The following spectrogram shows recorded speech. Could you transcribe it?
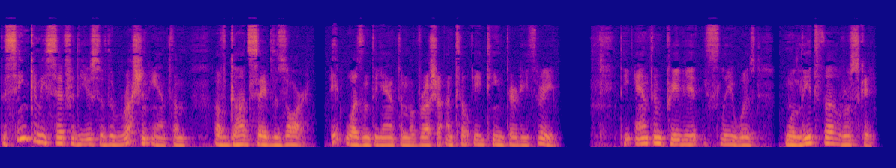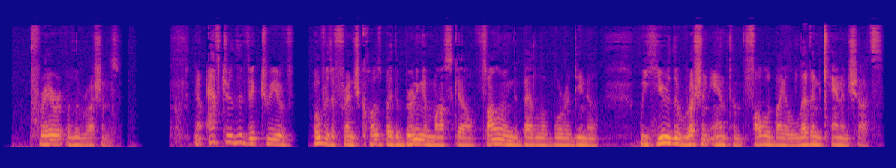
The same can be said for the use of the Russian anthem of God Save the Tsar. It wasn't the anthem of Russia until 1833. The anthem previously was Molitva Russky, Prayer of the Russians. Now, after the victory of, over the French caused by the burning of Moscow following the Battle of Borodino, we hear the Russian anthem followed by 11 cannon shots.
